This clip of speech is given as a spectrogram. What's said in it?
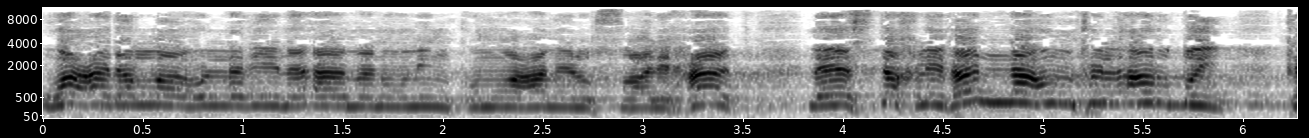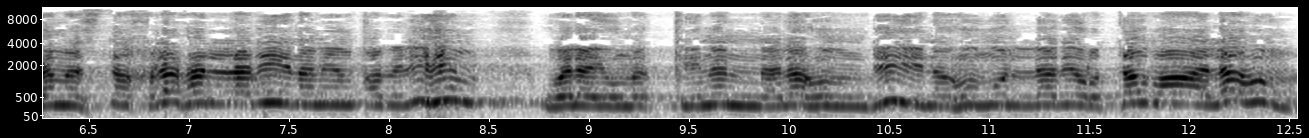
وعد الله الذين آمنوا منكم وعملوا الصالحات ليستخلفنهم في الأرض كما استخلف الذين من قبلهم وليمكنن لهم دينهم الذي ارتضى لهم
